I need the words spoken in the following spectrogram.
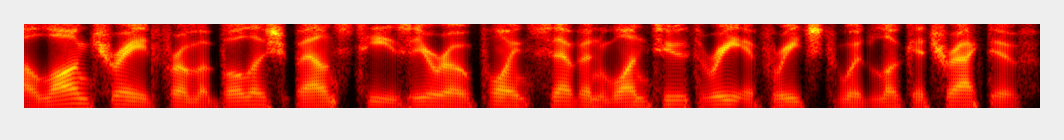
A long trade from a bullish bounce T 0.7123 if reached would look attractive.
